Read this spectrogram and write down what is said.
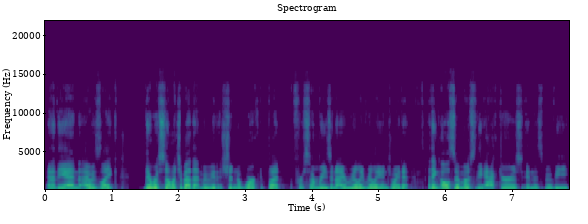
and at the end, I was like, there was so much about that movie that shouldn't have worked, but for some reason, I really really enjoyed it. I think also most of the actors in this movie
